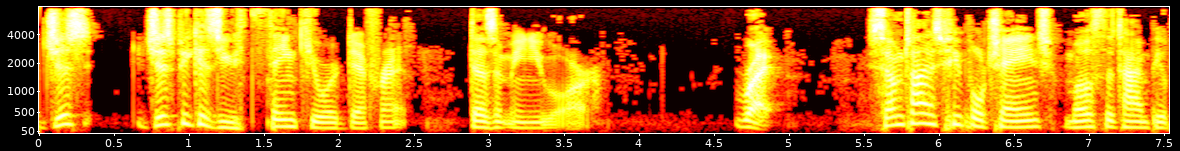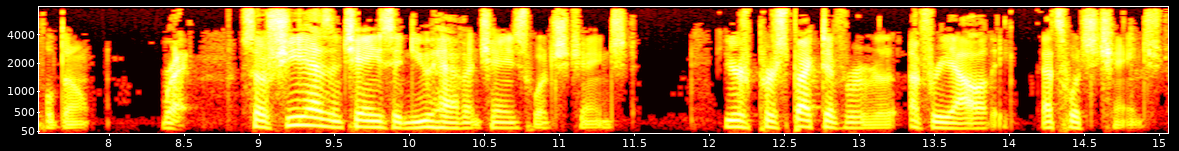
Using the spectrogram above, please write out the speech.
just just because you think you're different doesn't mean you are. Right. Sometimes people change, most of the time people don't. Right. So if she hasn't changed and you haven't changed, what's changed? Your perspective of reality. That's what's changed.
